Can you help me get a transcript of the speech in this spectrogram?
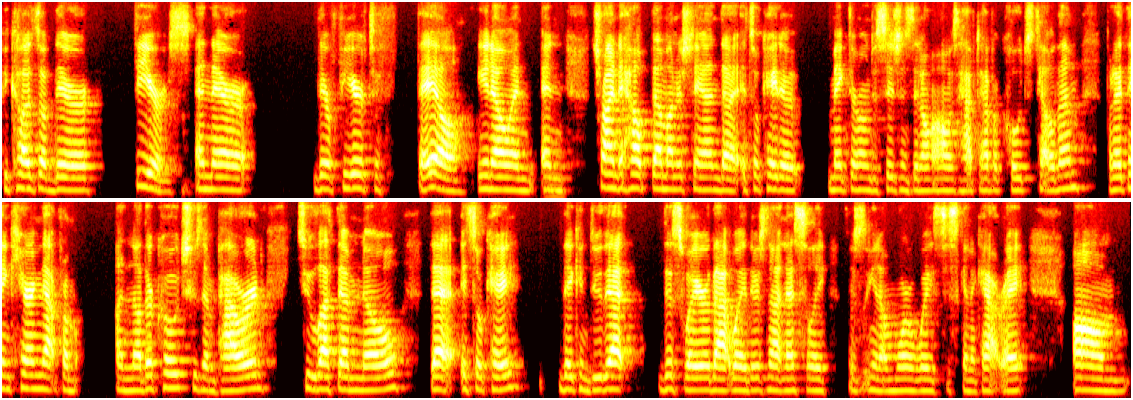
because of their fears and their their fear to fail, you know, and and mm-hmm. trying to help them understand that it's okay to make their own decisions. They don't always have to have a coach tell them. But I think hearing that from another coach who's empowered to let them know that it's okay, they can do that this way or that way. There's not necessarily there's you know more ways to skin a cat, right? Um,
